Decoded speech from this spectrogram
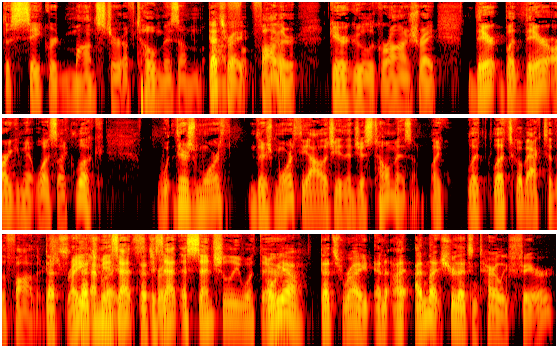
the sacred monster of Thomism. That's uh, right, F- Father Garrigou Lagrange, right? Their but their argument was like, look, w- there's more there's more theology than just Thomism. Like let let's go back to the fathers, That's- right? that's I mean, is that that's is right. that essentially what they're? Oh yeah, that's right. And I, I'm not sure that's entirely fair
